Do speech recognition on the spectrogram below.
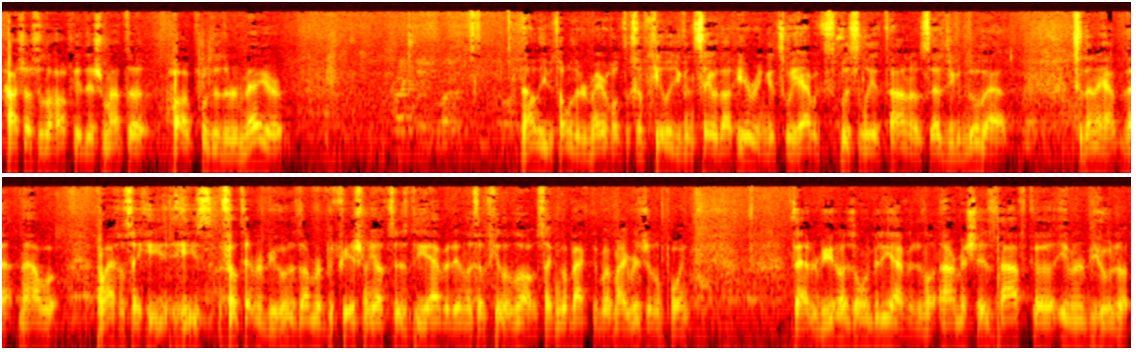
Hashas Lahachi Deshmata Ha the Remeir. Now that you've told me the Remeir holds the Chachila, you can say without hearing it. So we have explicitly a Tana who says you can do that. So then I have that now. I might as well say he he's filter Rabbi Yehuda's Amr B'Kriyash Yatz is the Evid in the Chachila Lo. So I can go back to my original point that Rabbi Yehuda is only B'Di Evid. Our mission is Dafka even Rabbi Yehuda.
